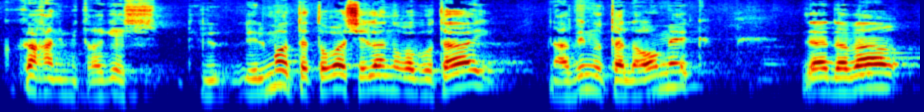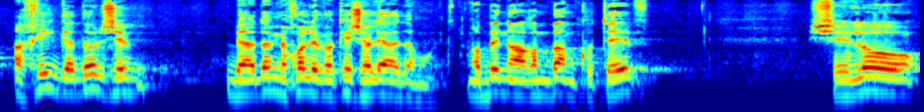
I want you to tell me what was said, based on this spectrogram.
כל כך אני מתרגש. ללמוד את התורה שלנו רבותיי, להבין אותה לעומק, זה הדבר הכי גדול שבאדם יכול לבקש עליה אדמות. רבנו הרמב"ם כותב שלא,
